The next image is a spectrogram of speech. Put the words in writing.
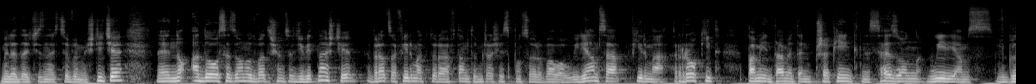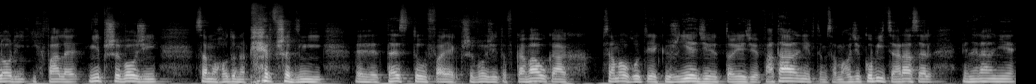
mylę, dajcie znać, co wy myślicie. No a do sezonu 2019 wraca firma, która w tamtym czasie sponsorowała Williamsa, firma Rocket. Pamiętamy ten przepiękny sezon. Williams w glorii i chwale nie przywozi samochodu na pierwsze dni e, testów, a jak przywozi to w kawałkach. Samochód jak już jedzie, to jedzie fatalnie, w tym samochodzie Kubica, Russell. Generalnie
